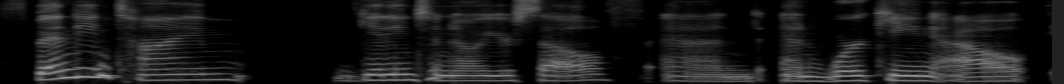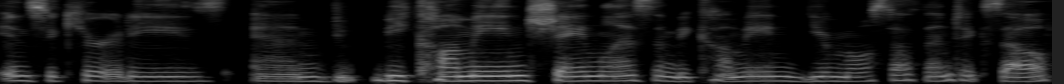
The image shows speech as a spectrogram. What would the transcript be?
spending time getting to know yourself and and working out insecurities and b- becoming shameless and becoming your most authentic self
